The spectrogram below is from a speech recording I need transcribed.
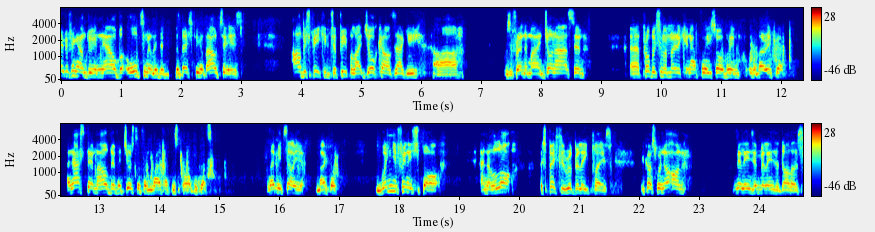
everything I'm doing now, but ultimately the, the best thing about it is I'll be speaking to people like Joe Calzaghe. Uh, was a friend of mine, John Arson, uh, probably some American athletes over in, in America, and ask them how they've adjusted from life after sport. Because let me tell you, Michael, when you finish sport, and a lot, especially rugby league players, because we're not on millions and millions of dollars,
